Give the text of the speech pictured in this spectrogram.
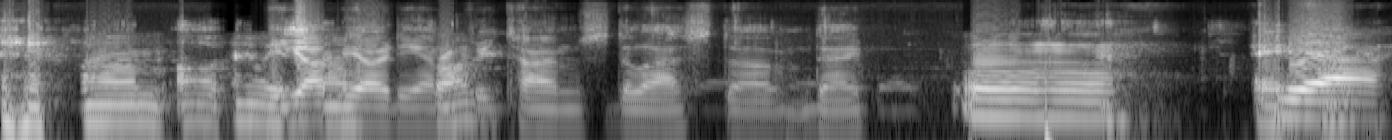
um. Oh, anyways. You got um, me RDM Frog? three times the last um, day. Mhm. Hey, Yeah.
